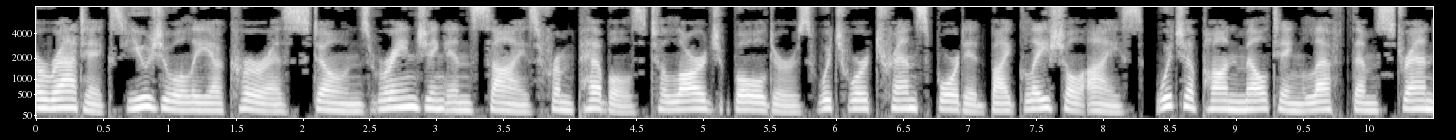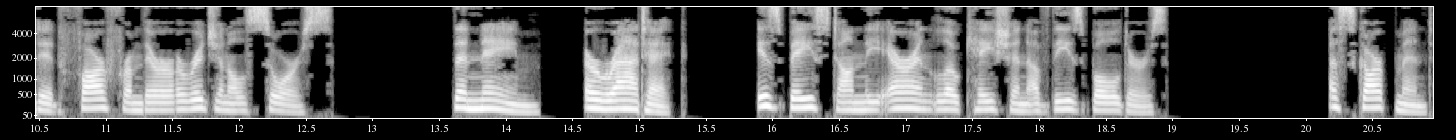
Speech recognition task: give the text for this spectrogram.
Erratics usually occur as stones ranging in size from pebbles to large boulders which were transported by glacial ice, which upon melting left them stranded far from their original source. The name, erratic, is based on the errant location of these boulders. Escarpment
